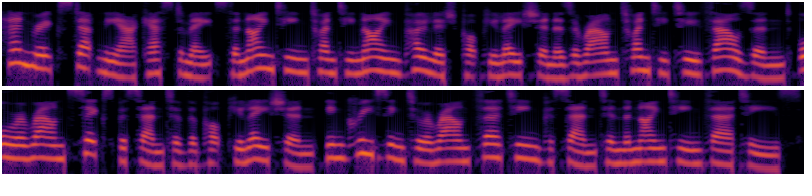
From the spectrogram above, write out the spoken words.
Henryk Stepniak estimates the 1929 Polish population as around 22,000, or around 6% of the population, increasing to around 13% in the 1930s.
